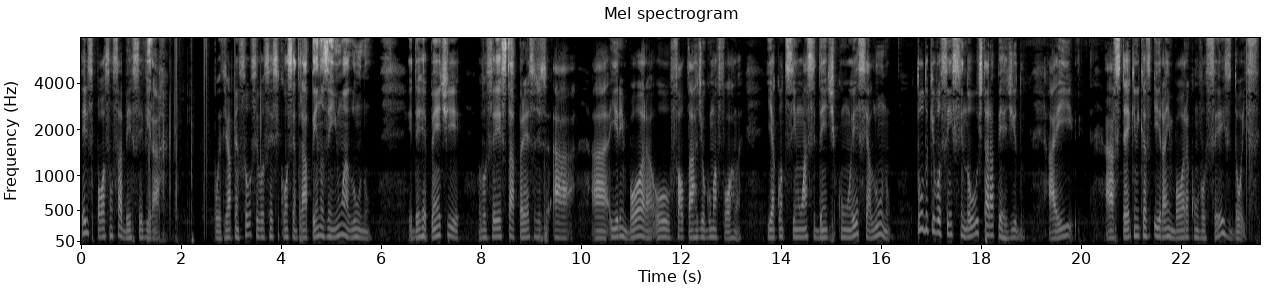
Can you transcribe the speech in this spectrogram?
eles possam saber se virar. Pois já pensou se você se concentrar apenas em um aluno e de repente você está prestes a, a ir embora ou faltar de alguma forma e acontecer um acidente com esse aluno, tudo que você ensinou estará perdido. Aí as técnicas irá embora com vocês dois.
